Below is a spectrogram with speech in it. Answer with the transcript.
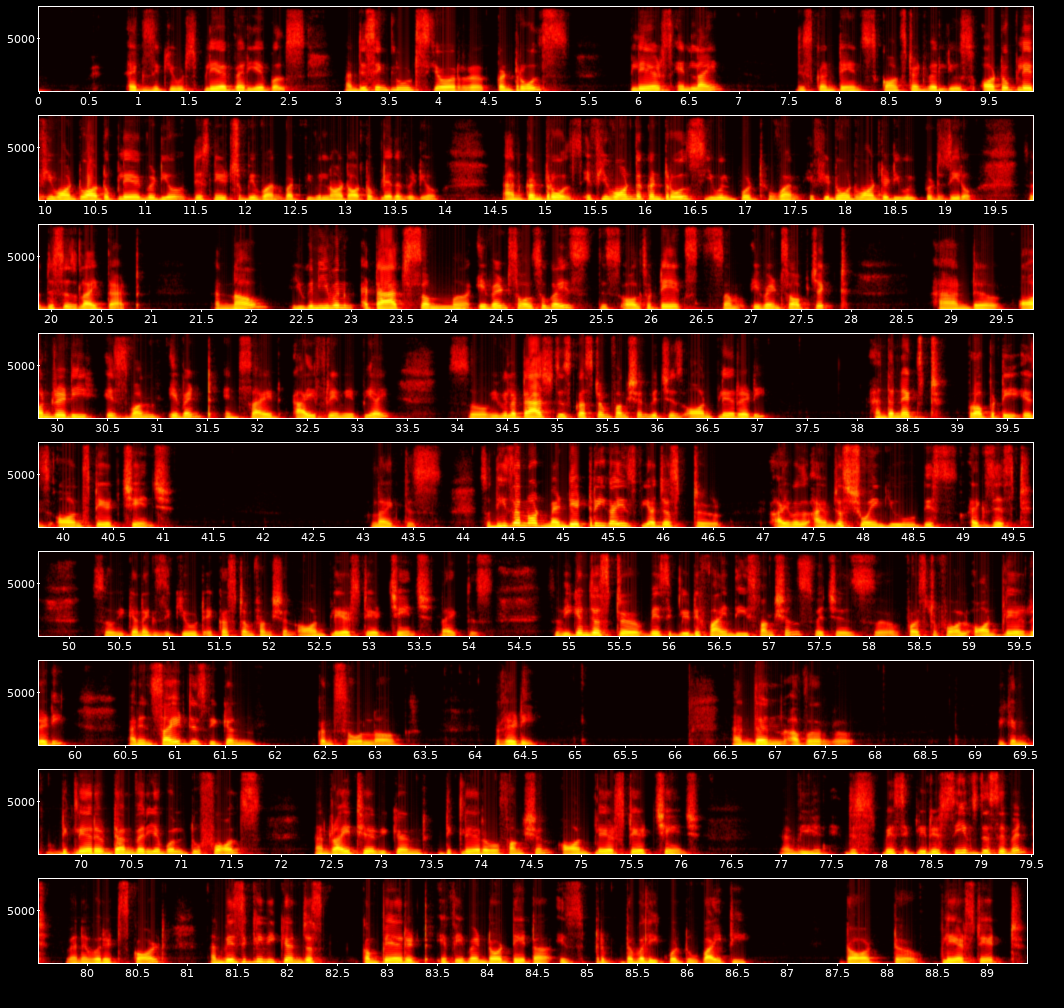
executes player variables. And this includes your uh, controls playsinline this contains constant values. Autoplay if you want to autoplay a video this needs to be one but we will not autoplay the video. And controls. If you want the controls you will put one. If you don't want it you will put zero. So this is like that. And now you can even attach some uh, events also guys. This also takes some events object. And uh, on ready is one event inside iframe api so we will attach this custom function which is on play ready. And the next property is on state change. Like this. So these are not mandatory guys. We are just uh, i will i am just showing you this exist. So we can execute a custom function on player state change like this. So we can just uh, basically define these functions which is uh, first of all on player ready. And inside this we can console log ready. And then our we can declare a done variable to false. And right here we can declare our function on player state change. And we this basically receives this event whenever it's called. And basically we can just compare it if event dot data is double equal to yt dot uh, player state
